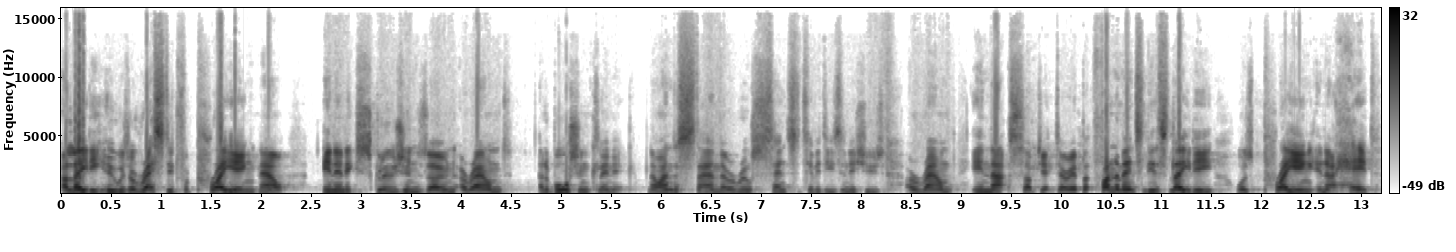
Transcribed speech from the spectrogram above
a lady who was arrested for praying. Now, in an exclusion zone around an abortion clinic. Now, I understand there are real sensitivities and issues around in that subject area, but fundamentally, this lady was praying in a head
